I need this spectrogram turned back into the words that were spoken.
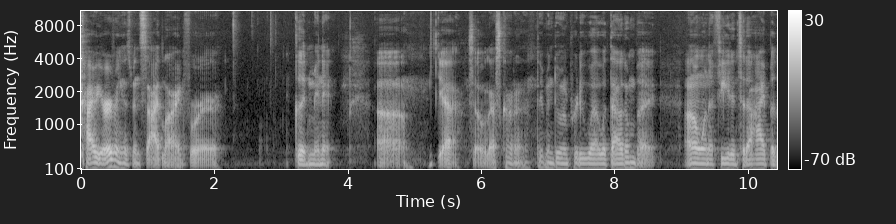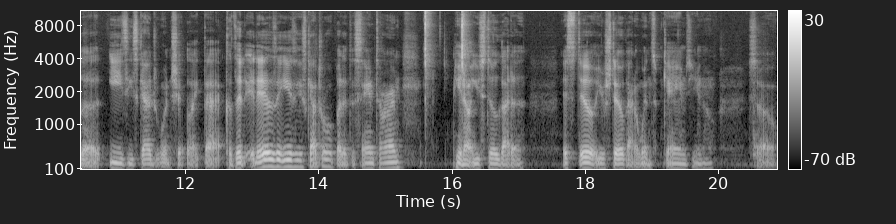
Kyrie Irving has been sidelined for good minute. Uh, yeah, so that's kind of they've been doing pretty well without him, but I don't want to feed into the hype of the easy schedule and shit like that because it, it is an easy schedule, but at the same time, you know, you still gotta. It's still you're still gotta win some games, you know. So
